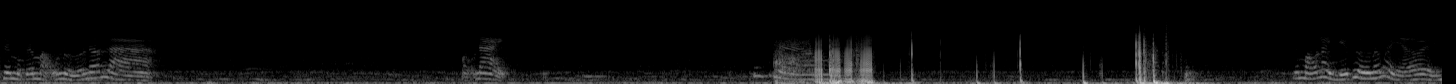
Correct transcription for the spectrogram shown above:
Thêm một cái mẫu nữa đó là mẫu này. Xin chào. Cái mẫu này dễ thương lắm cả nhà ơi.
